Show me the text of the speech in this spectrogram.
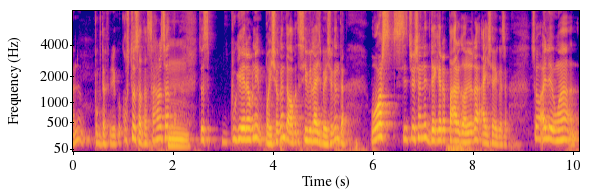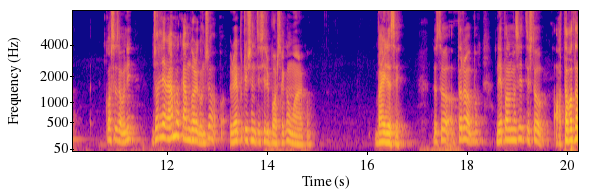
होइन? पुग्दाफेरिको कस्तो छ त? साह्रो छ नि त। त्यो पुगेर पनि भइसक्यो नि त। अब त सिभिलाइज भइसक्यो नि त। वर्स्ट सिचुएसन नै देखेर पार गरेर आइसकेको छ। सो अहिले उहाँ कस्तो छ भने जसले राम्रो काम गरेको हुन्छ रेपुटेसन त्यसरी बढ्छ क्या उहाँहरूको। बाहिर चाहिँ। जस्तो तर नेपालमा चाहिँ त्यस्तो हत्तापत्ता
